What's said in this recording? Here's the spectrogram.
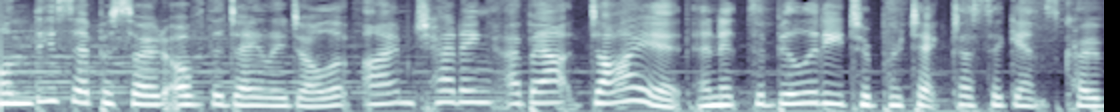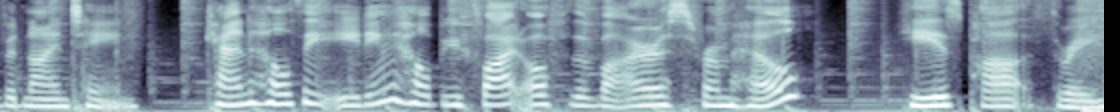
On this episode of the Daily Dollop, I'm chatting about diet and its ability to protect us against COVID 19. Can healthy eating help you fight off the virus from hell? Here's part three.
